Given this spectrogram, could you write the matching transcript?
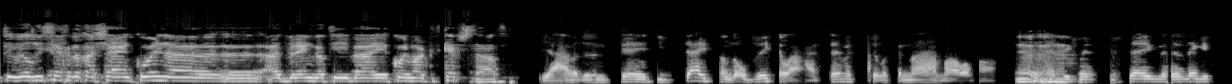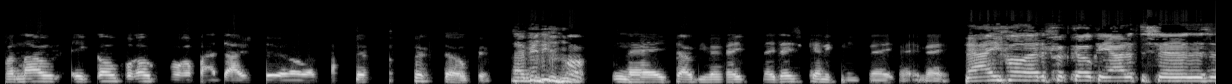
dat wil niet zeggen dat als jij een coin uh, uitbrengt, dat die bij CoinMarketCap staat. Ja, maar de creativiteit van de ontwikkelaars, hè, met zulke namen allemaal. Ja, dan heb ik meteen, dan denk ik van nou, ik koop er ook voor een paar duizend euro een fuck token. Heb je die gekocht? Nee, ik zou die weten. Nee, deze ken ik niet. Nee, nee, nee. Nou, in ieder geval uh, de fuck token, ja, dat is, uh,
